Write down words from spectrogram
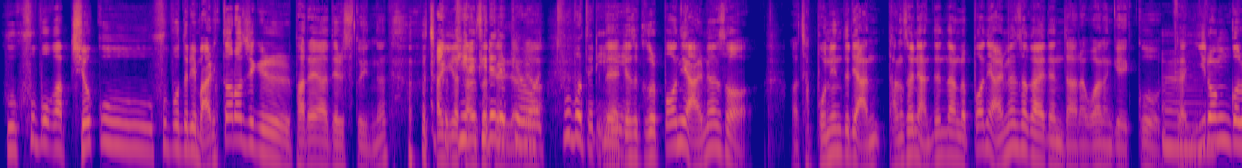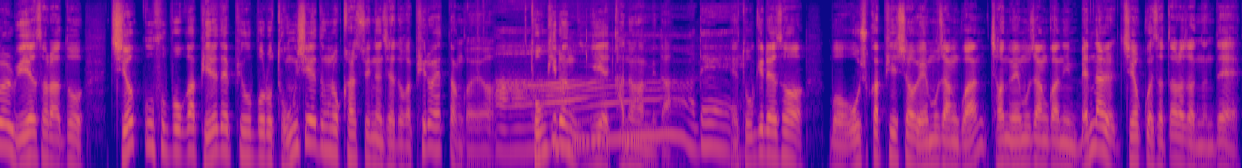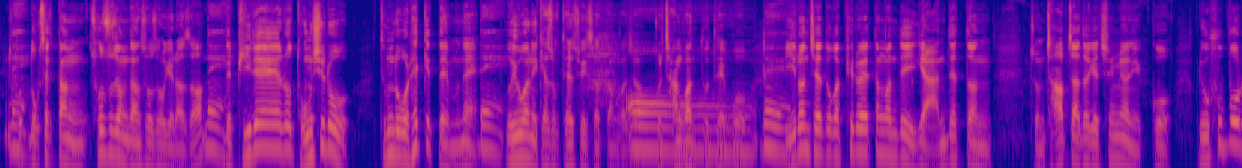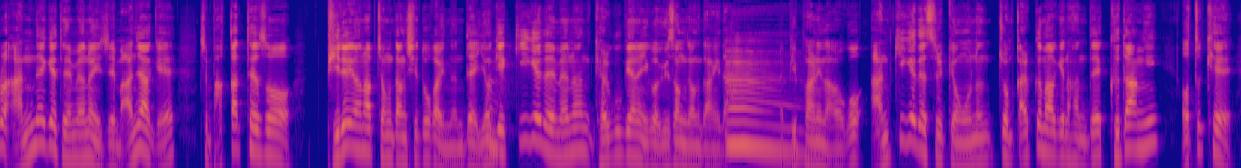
그 후보가 지역구 후보들이 많이 떨어지길 바래야 될 수도 있는 자기가 그 당선되려면 후보들이 네 그래서 그걸 뻔히 알면서 어, 자 본인들이 안, 당선이 안 된다는 걸 뻔히 알면서 가야 된다라고 하는 게 있고 그러니까 음. 이런 거를 위해서라도 지역구 후보가 비례대표 후보로 동시에 등록할 수 있는 제도가 필요했던 거예요. 아. 독일은 이게 가능합니다. 네. 네, 독일에서 뭐 오슈카 피셔 외무장관 전 외무장관이 맨날 지역구에서 떨어졌는데 네. 녹색당 소수정당 소속이라서 네. 근데 비례로 동시로 등록을 했기 때문에 네. 의원이 계속 될 수 있었던 거죠. 어... 장관도 되고 네. 이런 제도가 필요했던 건데 이게 안 됐던 좀 자업자득의 측면이 있고 그리고 후보를 안 내게 되면은 이제 만약에 지금 바깥에서 비례연합 정당 시도가 있는데 여기에 음. 끼게 되면은 결국에는 이거 위성 정당이다 음. 비판이 나오고 안 끼게 됐을 경우는 좀 깔끔하긴 한데 그 당이 어떻게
